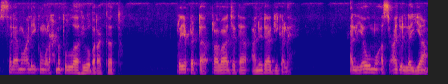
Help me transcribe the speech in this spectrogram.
അസ്സലാമു അലൈക്കും വറഹമത്തല്ലാഹി വബർക്കാത്തു പ്രിയപ്പെട്ട പ്രവാചക അനുരാഗികളെ അൽ യൗമു അസ്അദുൽ അയ്യാം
